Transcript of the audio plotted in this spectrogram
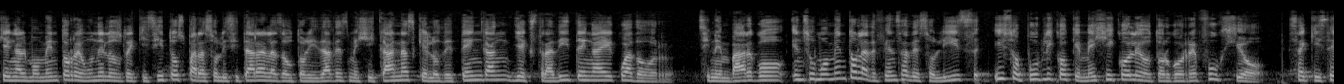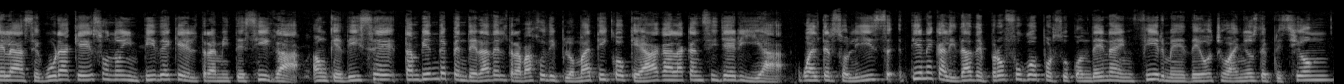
quien al momento reúne los requisitos para solicitar a las autoridades mexicanas que lo detengan y extraditen a Ecuador. Sin embargo, en su momento la defensa de Solís hizo público que México le otorgó refugio. Saquicela asegura que eso no impide que el trámite siga, aunque dice también dependerá del trabajo diplomático que haga la Cancillería. Walter Solís tiene calidad de prófugo por su condena en firme de ocho años de prisión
